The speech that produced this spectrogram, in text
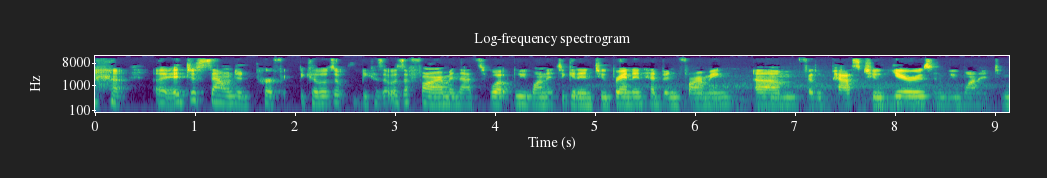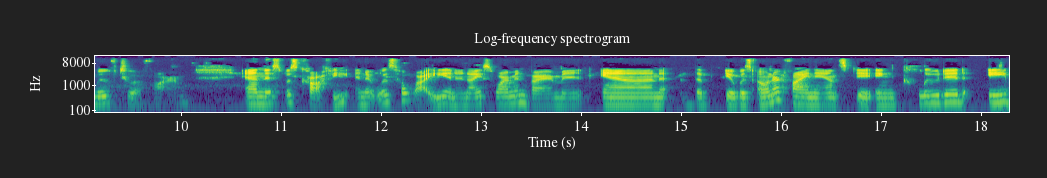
it just sounded perfect because it was a, because it was a farm and that's what we wanted to get into. Brandon had been farming um, for the past two years and we wanted to move to a farm. And this was coffee and it was Hawaii in a nice warm environment and the it was owner financed. It included a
